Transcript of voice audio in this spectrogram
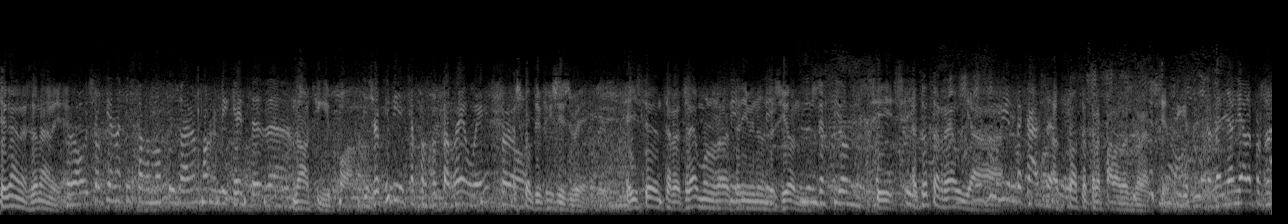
Té ganes d'anar-hi? Però això que en aquesta ara em fa una miqueta de... No, tingui por. I això que havia deixat per tot arreu, eh? Però... Escolti, fixi's bé. Ells tenen terratrèmols, ara Sí, tenim inundacions. Sí, inundacions. Sí, sí, a tot arreu hi ha... De casa. Et pot atrapar la desgràcia. Sí, sí, D'allà hi ha la persona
